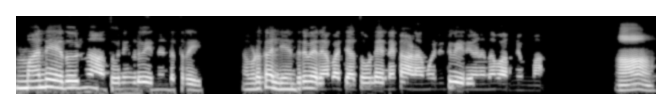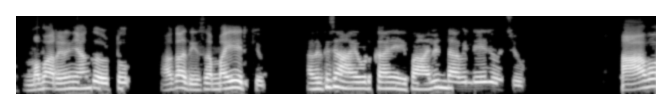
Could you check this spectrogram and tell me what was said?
ഉമ്മാന്റെ ഏതോ ഒരു നാത്തൂനും ഇങ്ങോട്ട് വരുന്നുണ്ട് അത്രേ നമ്മുടെ കല്യാണത്തിന് വരാൻ പറ്റാത്തതുകൊണ്ട് എന്നെ കാണാൻ വേണ്ടിട്ട് വരികയാണെന്ന് പറഞ്ഞു ഉമ്മ. ആ ഉമ്മ പറയുന്നത് ഞാൻ കേട്ടു. ആ കദീസമ്മായി ആയിരിക്കും അവർക്ക് ചായ കൊടുക്കാനേ പാലുണ്ടാവില്ലേ ചോദിച്ചു. ആവോ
